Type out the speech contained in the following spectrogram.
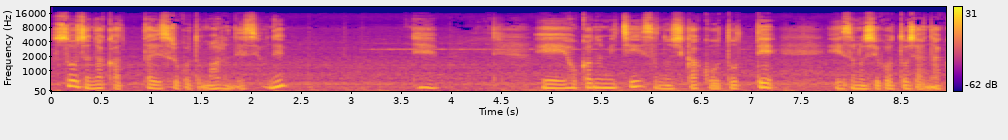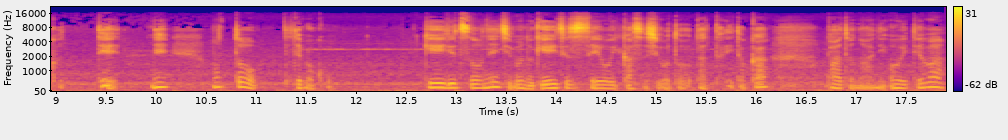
そうじゃなかったりすることもあるんですよね。ねえー、他の道その資格を取って、えー、その仕事じゃなくってねもっと例えばこう芸術をね自分の芸術性を生かす仕事だったりとかパートナーにおいては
